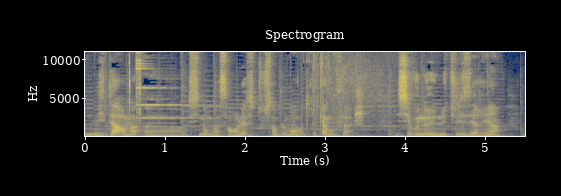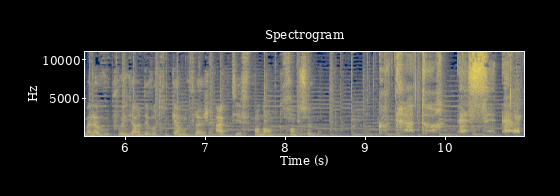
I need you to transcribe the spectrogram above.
ni d'armes, euh, sinon bah, ça enlève tout simplement votre camouflage. Et si vous n'utilisez rien, bah là vous pouvez garder votre camouflage actif pendant 30 secondes. Code créateur SCM.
